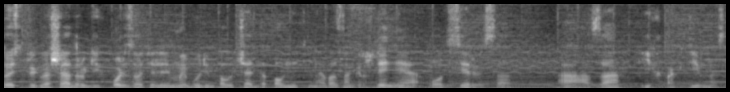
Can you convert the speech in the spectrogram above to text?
То есть приглашая других пользователей, мы будем получать дополнительное вознаграждение от сервиса а, за их активность.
